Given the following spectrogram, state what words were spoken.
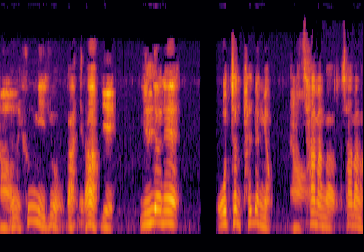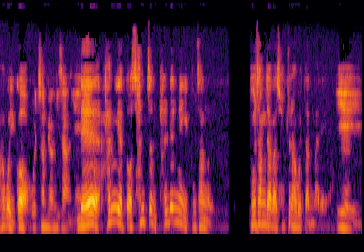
어, 어, 흥미주가 아니라 예, 1년에 5,800명 어, 사망, 사망하고 있고, 5천 명 이상, 예. 내 하루에 또 3,800명이 부상을, 부상자가 속출하고 있단 말이에요. 예, 예.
